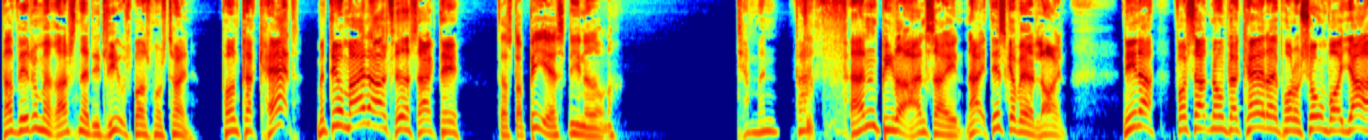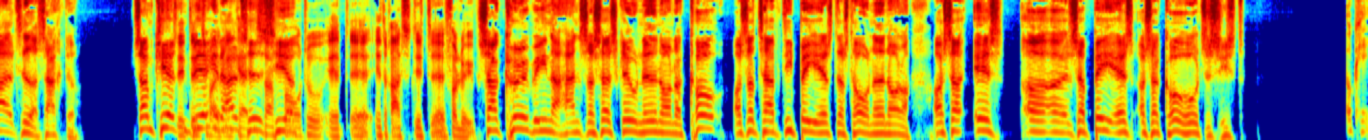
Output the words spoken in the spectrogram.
Hvad ved du med resten af dit liv, spørgsmålstegn? På en plakat? Men det er jo mig, der altid har sagt det. Der står BS lige nedenunder. Jamen, hvad det... fanden bilder han sig ind? Nej, det skal være løgn. Nina, få sat nogle plakater i produktion, hvor jeg altid har sagt det. Som Kirsten Det, Birgit jeg, altid kan. Så siger. får du et, øh, et retsligt øh, forløb. Så køb en af hans, og så skriv nedenunder K, og så tab de BS, der står nedenunder. Og så S, og øh, så BS, og så KH til sidst. Okay,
